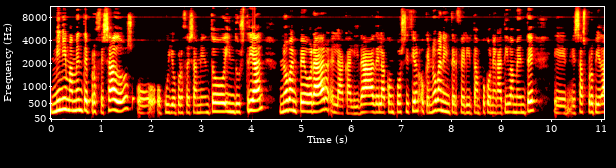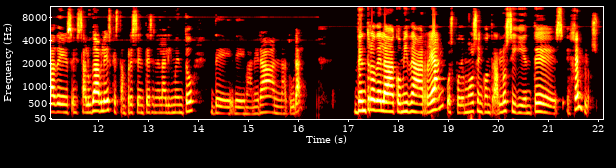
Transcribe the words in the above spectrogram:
mínimamente procesados o, cuyo procesamiento industrial no va a empeorar la calidad de la composición o que no van a interferir tampoco negativamente en esas propiedades saludables que están presentes en el alimento de, de manera natural. Dentro de la comida real, pues podemos encontrar los siguientes ejemplos.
